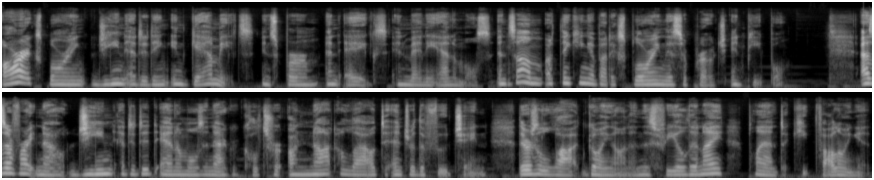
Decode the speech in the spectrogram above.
are exploring gene editing in gametes, in sperm and eggs in many animals, and some are thinking about exploring this approach in people. As of right now, gene edited animals in agriculture are not allowed to enter the food chain. There's a lot going on in this field, and I plan to keep following it.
